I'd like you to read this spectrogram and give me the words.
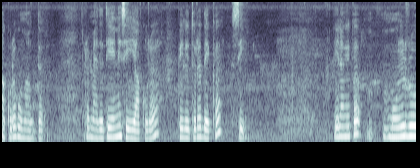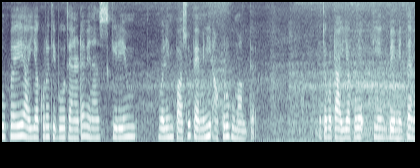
අකුර කුමක්ද? එතකොට මැද තියෙන්නේ C අකුර පිළිතුර දෙක C. ඊළඟ එක මුල් රූපයේ I අකුර තිබූ තැනට වෙනස් කිරීම වලින් පසු පැමිණි අකුරු කුමක්ද? එතකොට I අකුර තියෙන්නේ මෙතන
